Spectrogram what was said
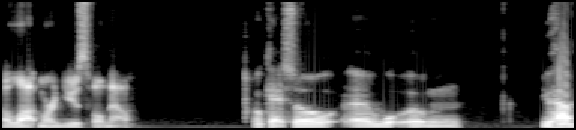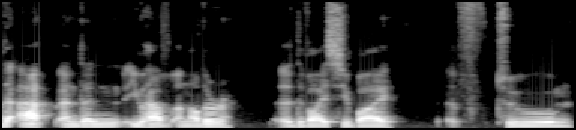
a lot more useful now. Okay, so uh, um, you have the app, and then you have another uh, device you buy uh, to. Um,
